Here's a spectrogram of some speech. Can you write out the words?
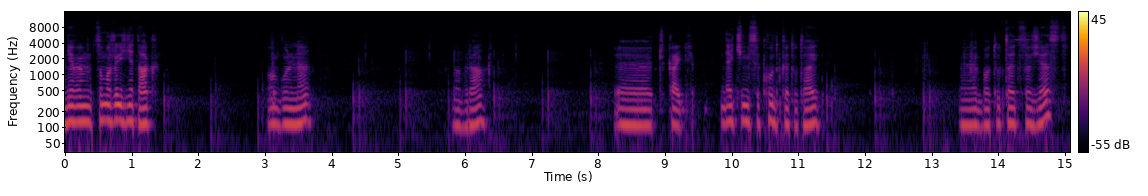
nie wiem, co może iść nie tak. Ogólnie. Dobra. Yy, czekajcie. Dajcie mi sekundkę tutaj. Yy, bo tutaj coś jest.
